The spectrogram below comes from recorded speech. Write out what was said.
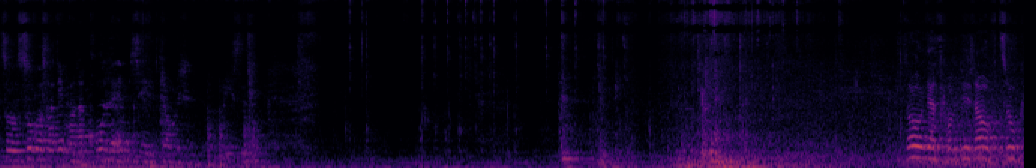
So, sowas hat immer der Krone MC, glaube ich. Es. So, und jetzt kommt dieser Aufzug.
